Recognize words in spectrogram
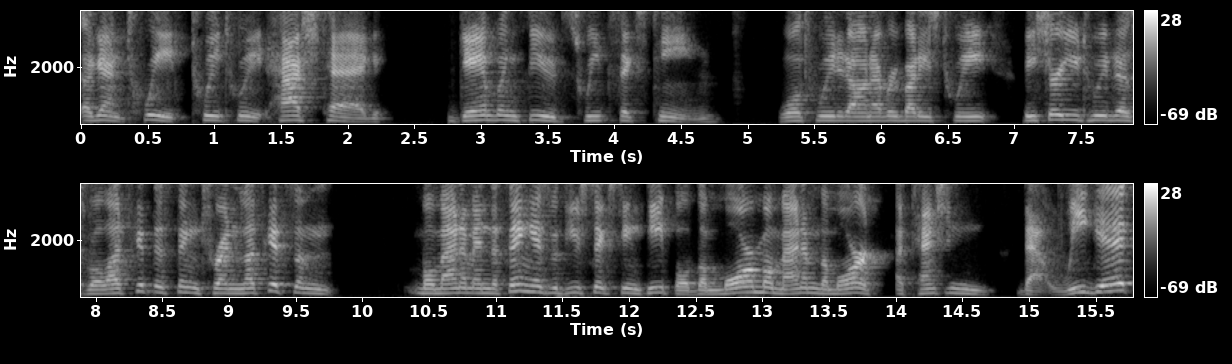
again, tweet, tweet, tweet, hashtag gambling feud sweet 16. We'll tweet it on everybody's tweet. Be sure you tweet it as well. Let's get this thing trending. Let's get some momentum. And the thing is with you 16 people, the more momentum, the more attention that we get,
